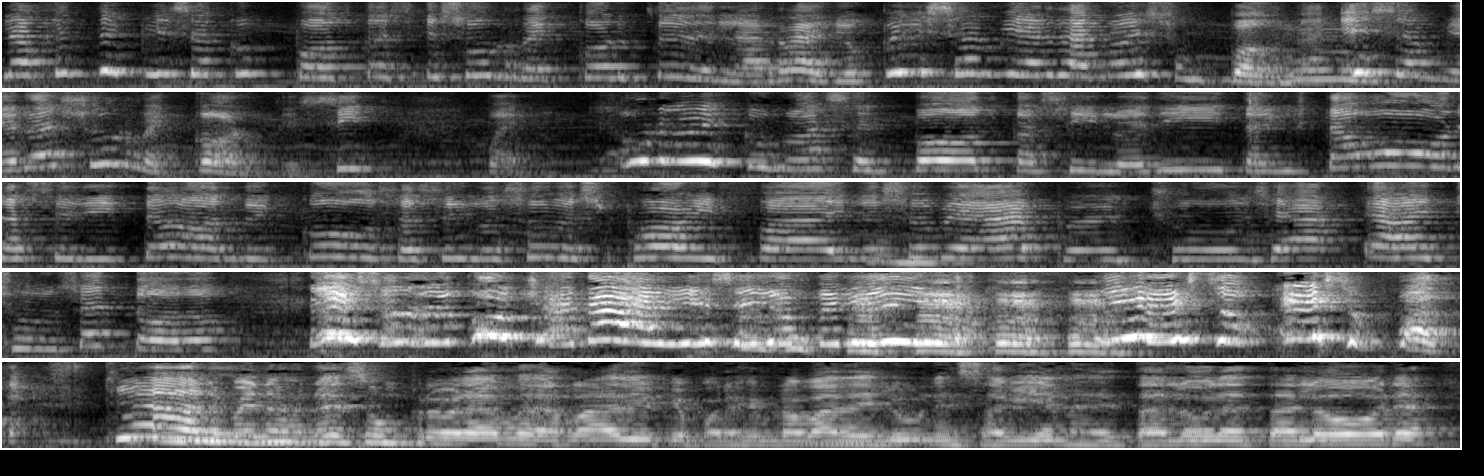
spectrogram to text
La gente piensa que un podcast es un recorte de la radio, pero esa mierda no es un podcast, esa mierda es un recorte, ¿sí? Bueno, una vez que uno hace el podcast y lo edita y está horas editando y cosas y lo sube a Spotify, lo sube a Apple iTunes, a iTunes, a todo, eso no lo escucha nadie, señor periodista. Y eso es un podcast. Claro, pero no es un programa de radio que, por ejemplo, va de lunes a viernes de tal hora a tal hora.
